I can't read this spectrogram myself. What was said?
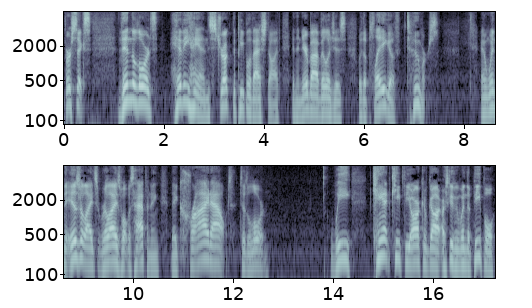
Verse 6 Then the Lord's heavy hand struck the people of Ashdod and the nearby villages with a plague of tumors. And when the Israelites realized what was happening, they cried out to the Lord we can't keep the ark of God, or excuse me, when the people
